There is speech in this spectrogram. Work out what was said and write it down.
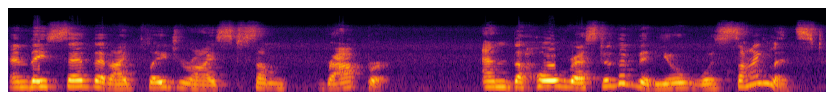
And they said that I plagiarized some rapper. And the whole rest of the video was silenced.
